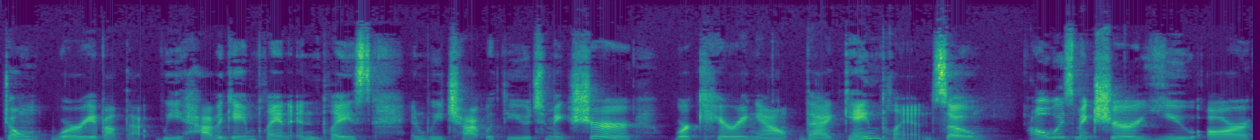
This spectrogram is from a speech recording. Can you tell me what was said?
Don't worry about that. We have a game plan in place and we chat with you to make sure we're carrying out that game plan. So always make sure you are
